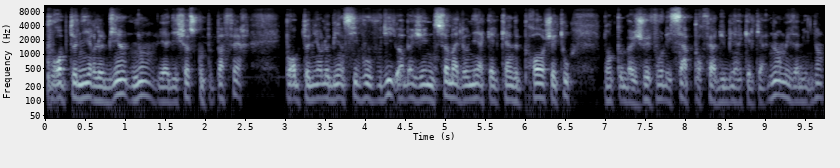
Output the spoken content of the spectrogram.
pour obtenir le bien, non, il y a des choses qu'on ne peut pas faire. Pour obtenir le bien, si vous vous dites, oh ben, j'ai une somme à donner à quelqu'un de proche et tout, donc ben, je vais voler ça pour faire du bien à quelqu'un. Non, mes amis, non,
